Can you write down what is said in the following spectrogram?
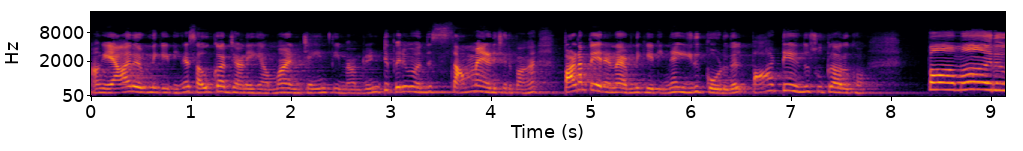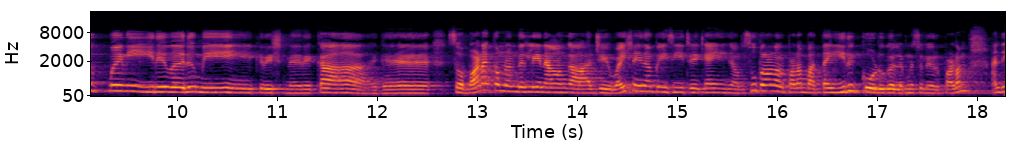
அவங்க யார் அப்படின்னு கேட்டிங்கன்னா சவுகார் ஜானகி அம்மா அண்ட் ஜெயந்தி மேம் ரெண்டு பேருமே வந்து செம்மையாக அடிச்சிருப்பாங்க படம் பேர் என்ன அப்படின்னு கேட்டிங்கன்னா இரு கோடுகள் பாட்டே வந்து சூப்பராக இருக்கும். பாமா ருக்மணி இருவருமே கிருஷ்ணருக்காக. ஸோ வணக்கம் நண்பர்களே நான் அவங்க ஆர்ஜே வைஷ்ணவி தான் பேசிகிட்டு இருக்கேன். இங்கே சூப்பரான ஒரு படம் பார்த்தேன் இரு கோடுகள் அப்படின்னு சொல்லி ஒரு படம். அந்த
